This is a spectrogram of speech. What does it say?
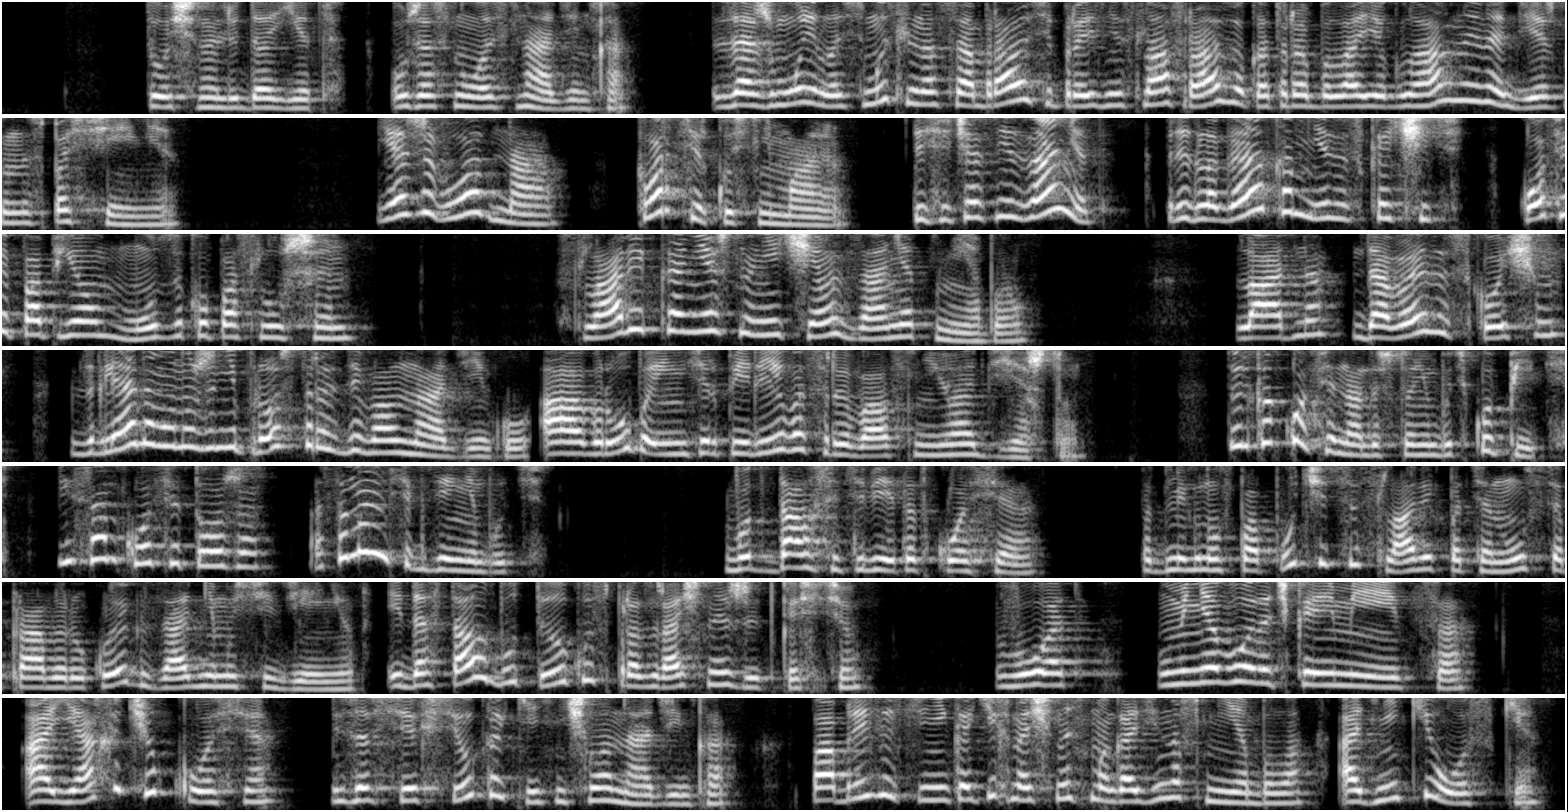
«Точно людоед!» – ужаснулась Наденька. Зажмурилась, мысленно собралась и произнесла фразу, которая была ее главной надеждой на спасение. «Я живу одна. Квартирку снимаю. Ты сейчас не занят? Предлагаю ко мне заскочить. Кофе попьем, музыку послушаем». Славик, конечно, ничем занят не был. «Ладно, давай заскочим». Взглядом он уже не просто раздевал Наденьку, а грубо и нетерпеливо срывал с нее одежду. «Только кофе надо что-нибудь купить. И сам кофе тоже. Остановимся где-нибудь». «Вот сдался тебе этот кофе!» Подмигнув попутчице, Славик потянулся правой рукой к заднему сиденью и достал бутылку с прозрачной жидкостью. «Вот, у меня водочка имеется!» «А я хочу кофе!» Изо всех сил кокетничала Наденька. Поблизости никаких ночных магазинов не было, одни киоски.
